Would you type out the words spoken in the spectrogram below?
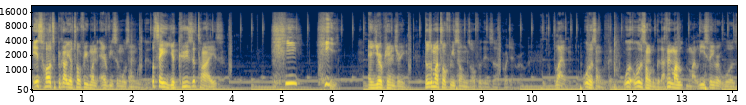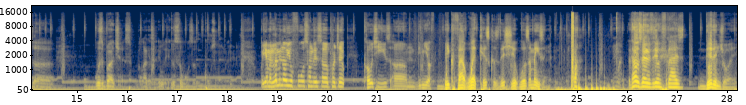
it's hard to pick out your top three when every single song was good. Let's say Yakuza Ties, He He, and European Dream. Those are my top three songs off of this uh, project, bro. Like all the songs were good. All, all the songs were good. I think my my least favorite was uh was Bird Chest, but like I said, it, was- it still was a cool song. Man. But yeah, man, let me know your thoughts on this uh, project. Cochise, um, give me a big fat wet kiss because this shit was amazing. That was the end of the video. If you guys did enjoy,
